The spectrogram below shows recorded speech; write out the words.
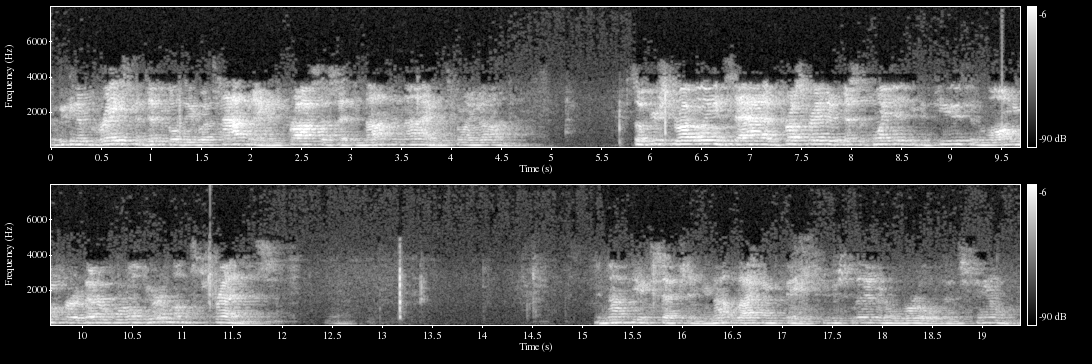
That we can embrace the difficulty of what's happening and process it and not deny what's going on. So if you're struggling and sad and frustrated and disappointed and confused and longing for a better world, you're amongst friends. You're not the exception. You're not lacking faith. You just live in a world that is failing.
